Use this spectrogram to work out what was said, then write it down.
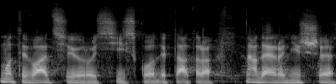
мотивацію російського диктатора. Нагадаю, раніше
